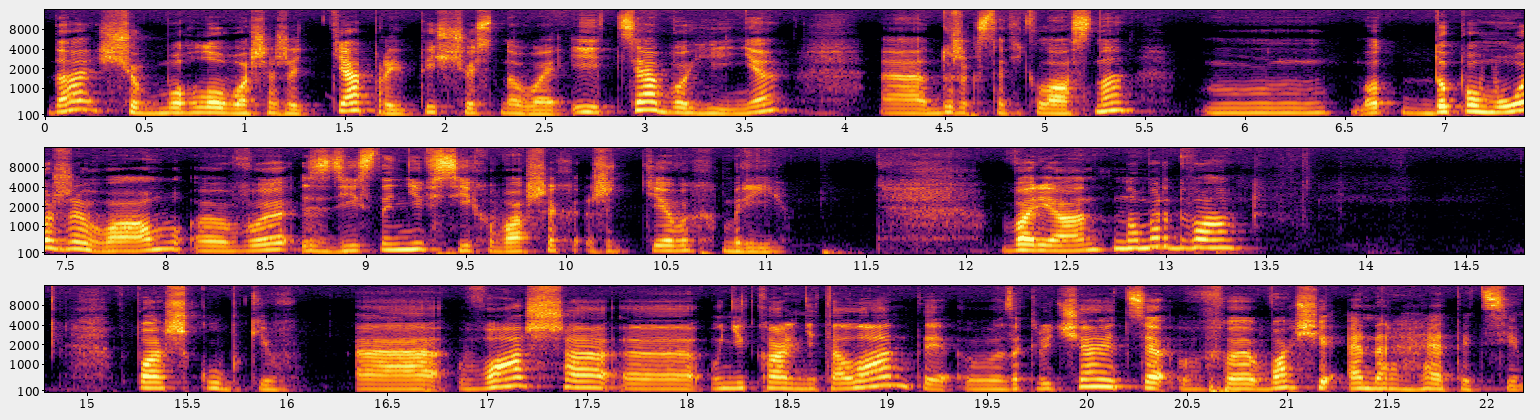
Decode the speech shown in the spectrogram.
да, щоб могло в ваше життя прийти щось нове. І ця богиня, е, дуже кстати, класна, от допоможе вам в здійсненні всіх ваших життєвих мрій. Варіант номер два. Паш Кубків. Ваша е, унікальні таланти заключаються в вашій енергетиці.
